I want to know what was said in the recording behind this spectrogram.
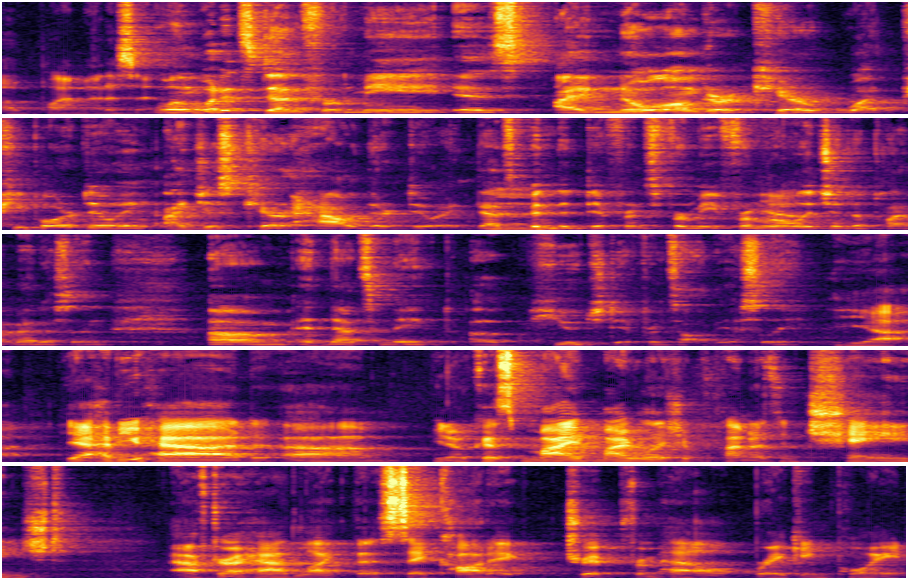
of plant medicine. Well, and what it's done for me is I no longer care what people are doing. I just care how they're doing. That's been the difference for me from Mm. Yeah. religion to plant medicine. Um, and that's made a huge difference, obviously. yeah, yeah. Have you had, um, you know, because my my relationship with plant medicine changed after I had like the psychotic trip from hell, breaking point.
